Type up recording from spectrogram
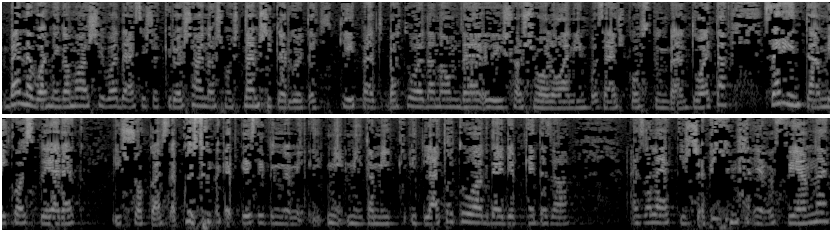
Benne volt még a Marsi vadász is, akiről sajnos most nem sikerült egy képet betoldanom, de ő is hasonlóan impozás kosztümben tolta. Szerintem mi cosplayerek is sokkal szebb kosztümöket készítünk, mint amik itt láthatóak, de egyébként ez a, ez a legkisebb hibája a filmnek.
